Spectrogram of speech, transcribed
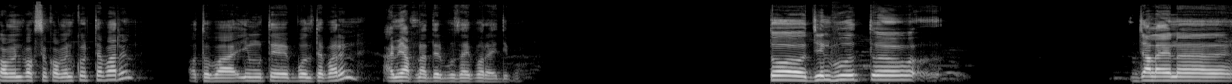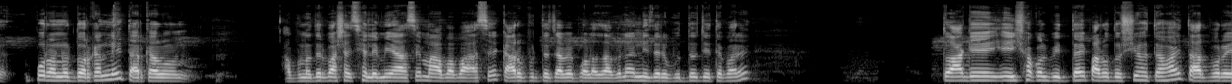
কমেন্ট বক্সে কমেন্ট করতে পারেন অথবা ইমুতে বলতে পারেন, আমি আপনাদের বোঝাই পড়াই দিব। তো জিনভূত জ্বালায় না পোড়ানোর দরকার নেই, তার কারণ আপনাদের বাসায় ছেলে মেয়ে আছে, মা বাবা আছে, কার উপর দিয়ে যাবে বলা যাবে না, নিজের উপর দিয়েও যেতে পারে। তো আগে এই সকল বিদ্যায় পারদর্শী হতে হয়, তারপরে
